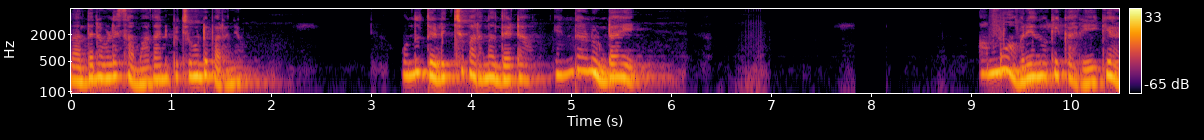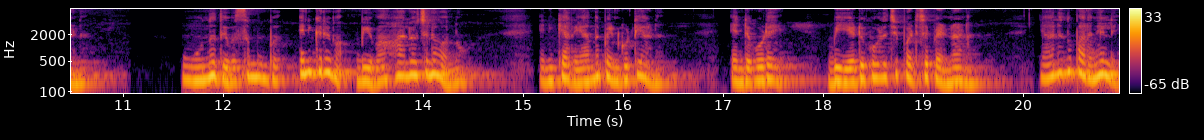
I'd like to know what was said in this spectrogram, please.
നന്ദൻ അവളെ സമാധാനിപ്പിച്ചുകൊണ്ട് പറഞ്ഞു. ഒന്ന് തെളിച്ചു പറഞ്ഞു നന്ദേട്ടാ. എന്താണ് ഉണ്ടായേ? അമ്മു അവനെ നോക്കി കരയുകയാണ്. മൂന്ന് ദിവസം മുമ്പ് എനിക്കൊരു വിവാഹാലോചന വന്നു. എനിക്കറിയാവുന്ന പെൺകുട്ടിയാണ്. എന്റെ കൂടെ ബി എഡ് കോളേജിൽ പഠിച്ച പെണ്ണാണ്. ഞാനൊന്ന് പറഞ്ഞില്ലേ?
